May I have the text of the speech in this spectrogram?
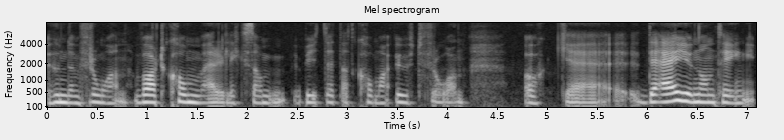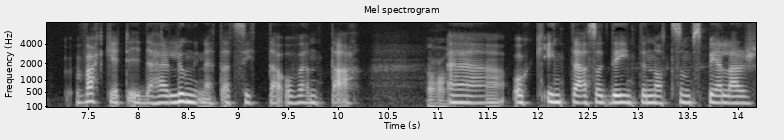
hunden från? Vart kommer liksom bytet att komma ut från? Och eh, det är ju någonting vackert i det här lugnet att sitta och vänta. Eh, och inte, alltså, det är inte något som spelar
